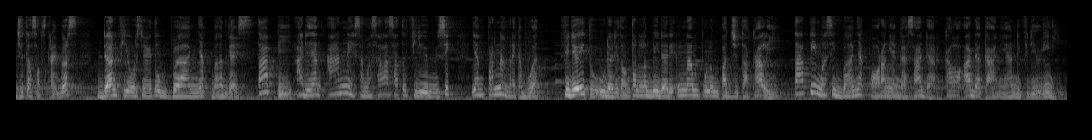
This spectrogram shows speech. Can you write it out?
juta subscribers dan viewersnya itu banyak banget guys. Tapi ada yang aneh sama salah satu video musik yang pernah mereka buat. Video itu udah ditonton lebih dari 64 juta kali, tapi masih banyak orang yang gak sadar kalau ada keanehan di video ini.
